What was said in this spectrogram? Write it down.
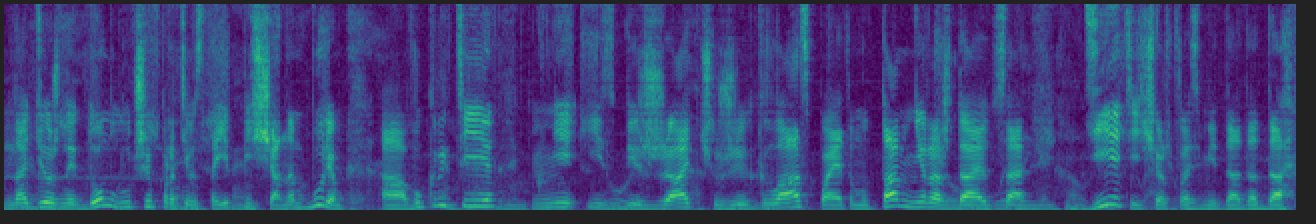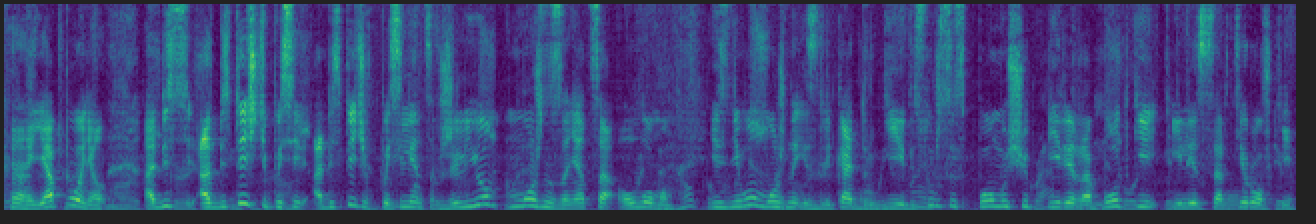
Надежный дом лучше противостоит песчаным бурям, а в укрытии не избежать чужих глаз, поэтому там не рождаются дети, черт возьми, да-да-да, я понял. Обес... Обеспечьте посел... Обеспечив поселенцев жильем, можно заняться ломом. Из него можно извлекать другие ресурсы с помощью переработки или сортировки.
